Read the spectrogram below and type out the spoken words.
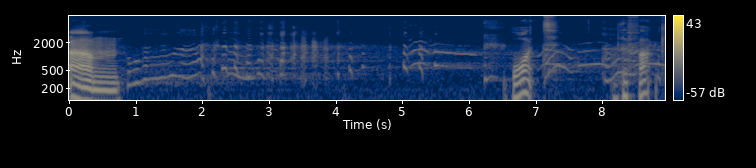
Um... What the fuck?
